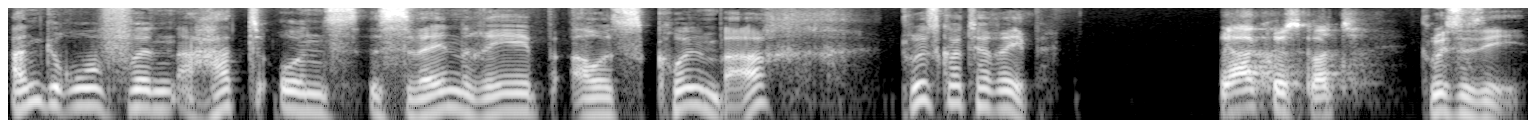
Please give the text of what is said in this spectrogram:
Angerufen hat uns Sven Reb aus Kulmbach. Grüß Gott, Herr Reb. Ja, grüß Gott. Grüße Sie.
